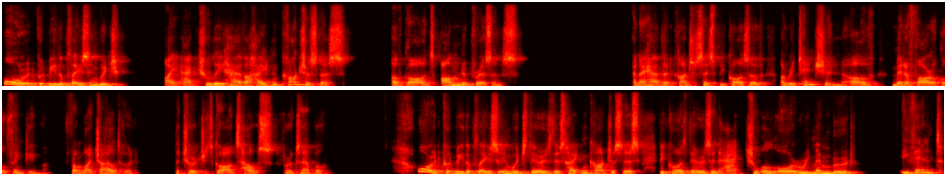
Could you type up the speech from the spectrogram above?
Or it could be the place in which I actually have a heightened consciousness of God's omnipresence. And I have that consciousness because of a retention of metaphorical thinking from my childhood. The church is God's house, for example. Or it could be the place in which there is this heightened consciousness because there is an actual or remembered event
